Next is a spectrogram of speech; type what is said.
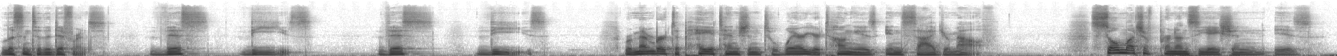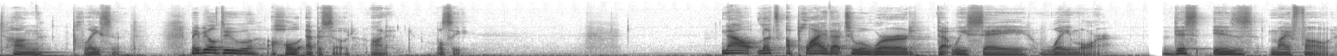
Listen to the difference. This, these. This, these. Remember to pay attention to where your tongue is inside your mouth. So much of pronunciation is tongue placement. Maybe I'll do a whole episode on it. We'll see. Now, let's apply that to a word that we say way more. This is my phone.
